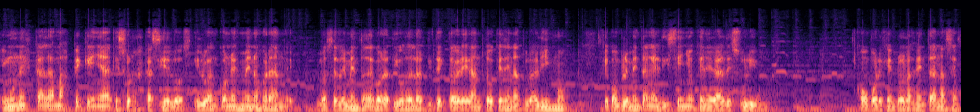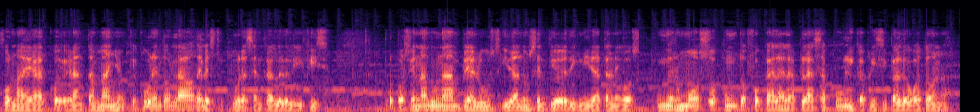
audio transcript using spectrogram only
En una escala más pequeña que sus rascacielos, el banco no es menos grande. Los elementos decorativos del arquitecto agregan toques de naturalismo que complementan el diseño general de Sullivan, como por ejemplo las ventanas en forma de arco de gran tamaño que cubren dos lados de la estructura central del edificio proporcionando una amplia luz y dando un sentido de dignidad al negocio. Un hermoso punto focal a la plaza pública principal de Guatona.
